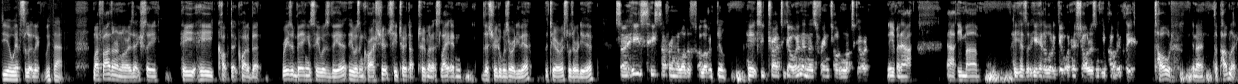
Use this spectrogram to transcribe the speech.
deal with absolutely with that? My father-in-law is actually he he copped it quite a bit. Reason being is he was there. He was in Christchurch. He turned up two minutes late, and the shooter was already there. The terrorist was already there. So he's he's suffering a lot of a lot of guilt. He actually tried to go in, and his friend told him not to go in. Even our uh, Imam, he has he had a lot of guilt on his shoulders, and he publicly told you know the public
